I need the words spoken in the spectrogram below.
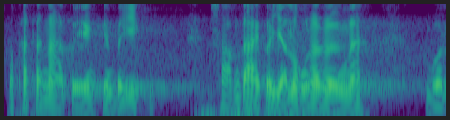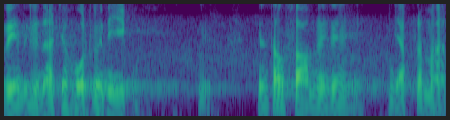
ก็พัฒนาตัวเองขึ้นไปอีก สอบได้ก็อย่าหลงระเริงนะ บทเรียนอื่นอาจจะโหดกว่านี้อีกเนี่ยยังต้องซ้อมเรื่อยๆอย่าประมาท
